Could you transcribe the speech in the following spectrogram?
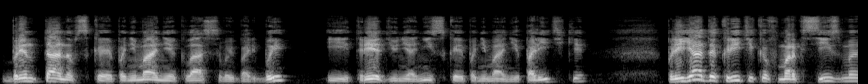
брентановское понимание классовой борьбы и тредюнионистское понимание политики, плеяда критиков марксизма,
